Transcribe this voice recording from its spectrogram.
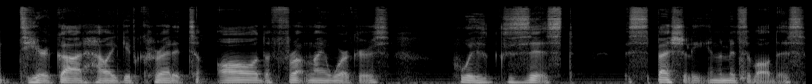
And dear God, how I give credit to all the frontline workers who exist, especially in the midst of all this.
